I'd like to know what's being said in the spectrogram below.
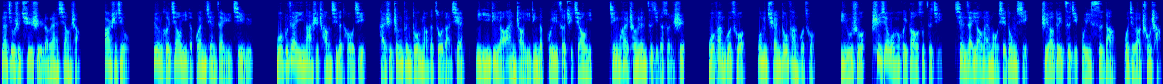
那就是趋势仍然向上。二十九，任何交易的关键在于纪律。我不在意那是长期的投机，还是争分夺秒的做短线，你一定要按照一定的规则去交易，尽快承认自己的损失。我犯过错，我们全都犯过错。比如说，事先我们会告诉自己，现在要买某些东西，只要对自己不利四档，我就要出场。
